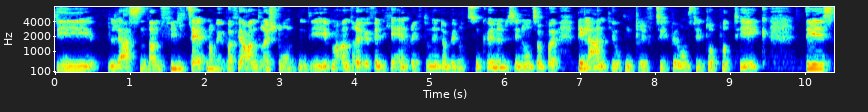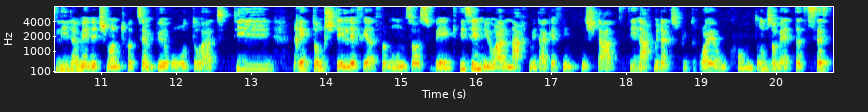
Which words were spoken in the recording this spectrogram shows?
Die lassen dann viel Zeit noch über für andere Stunden, die eben andere öffentliche Einrichtungen dann benutzen können. Das ist in unserem Fall die Landjugend trifft sich bei uns, die Topothek, das Liedermanagement hat sein Büro dort, die Rettungsstelle fährt von uns aus weg, die Seniorennachmittage finden statt, die Nachmittagsbetreuung kommt und so weiter. Das heißt,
